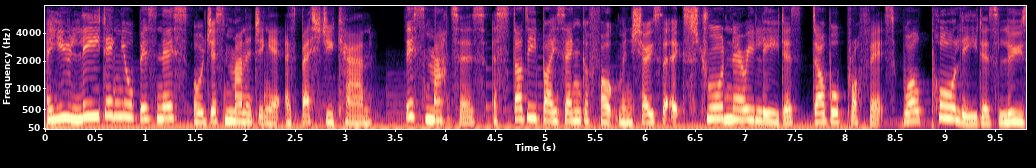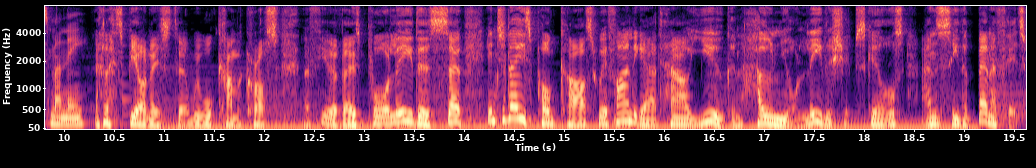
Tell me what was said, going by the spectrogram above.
Are you leading your business or just managing it as best you can? This matters. A study by Zenger Folkman shows that extraordinary leaders double profits while poor leaders lose money. Let's be honest, uh, we will come across a few of those poor leaders. So, in today's podcast, we're finding out how you can hone your leadership skills and see the benefit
